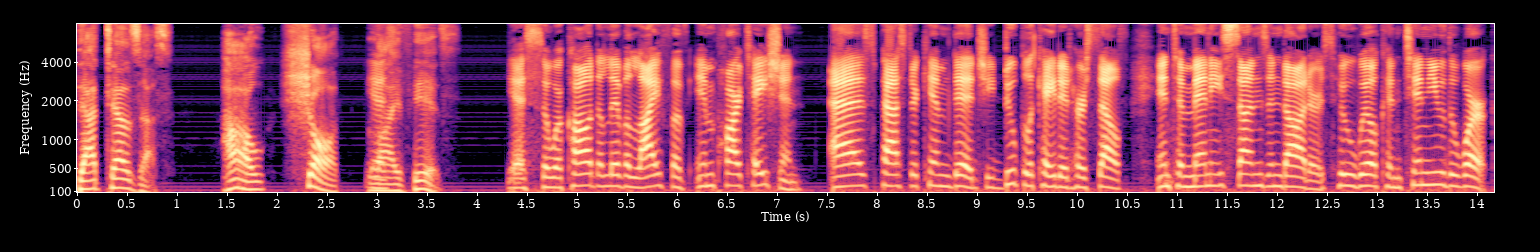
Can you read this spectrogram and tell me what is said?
That tells us how short Yes. life is. Yes, so we're called to live a life of impartation. As Pastor Kim did, she duplicated herself into many sons and daughters who will continue the work,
